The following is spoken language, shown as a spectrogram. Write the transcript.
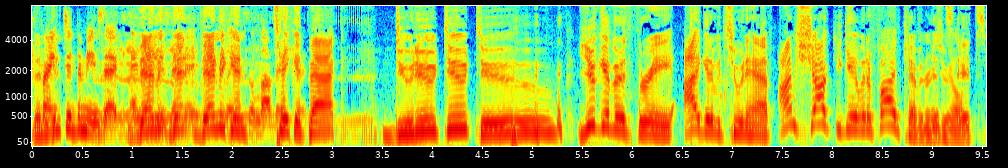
Then Frank can- did the music. and Then, he's then, then we can take it back. Do do do do. you give it a three. I give it a two and a half. I'm shocked you gave it a five, Kevin It's, Israel. it's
